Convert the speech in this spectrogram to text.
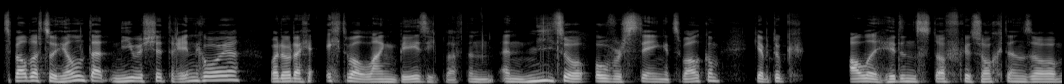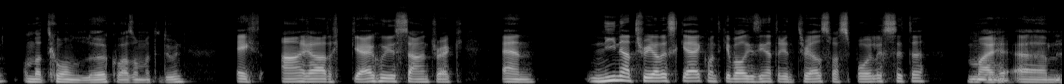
spel blijft zo heel de tijd nieuwe shit erin gooien, waardoor dat je echt wel lang bezig blijft. En, en niet zo overstaying it's welcome. Ik heb het ook alle hidden stuff gezocht en zo, omdat het gewoon leuk was om het te doen. Echt aanrader, goede soundtrack. En niet naar trailers kijken, want ik heb al gezien dat er in trailers wat spoilers zitten. Maar Mm. ehm,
